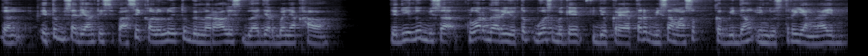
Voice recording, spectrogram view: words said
Dan itu bisa diantisipasi kalau lu itu generalis belajar banyak hal. Jadi lu bisa keluar dari YouTube gue sebagai video creator bisa masuk ke bidang industri yang lain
